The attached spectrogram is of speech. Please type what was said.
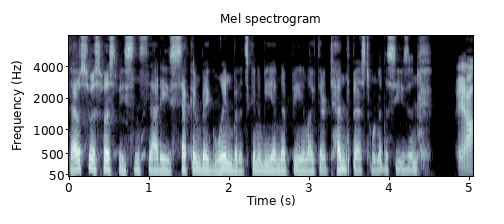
that was supposed to be Cincinnati's second big win, but it's going to be end up being like their tenth best win of the season. Yeah.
